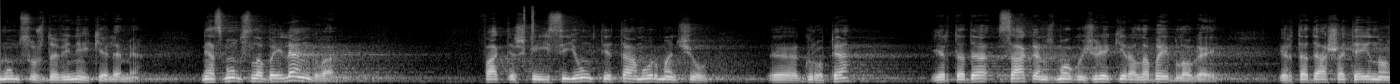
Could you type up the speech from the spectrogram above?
mums uždaviniai keliami. Nes mums labai lengva faktiškai įsijungti tą murmančių e, grupę ir tada sakant žmogui, žiūrėk, yra labai blogai. Ir tada aš ateinu,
